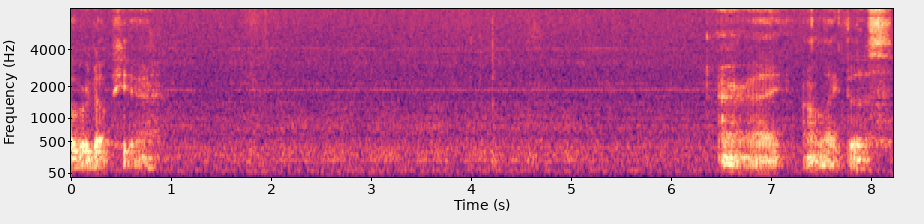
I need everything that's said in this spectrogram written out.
covered up here. Alright, I like this.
